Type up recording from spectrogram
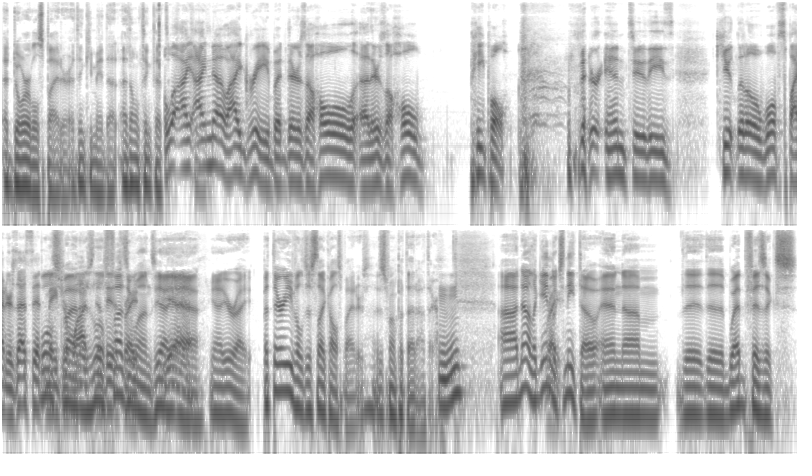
adorable spider. I think you made that. I don't think that's. Well, I, I know, I agree, but there's a whole uh, there's a whole people that are into these cute little wolf spiders. That's it. Wolf Major spiders, little That's fuzzy right? ones. Yeah, yeah, yeah, yeah. You're right. But they're evil, just like all spiders. I just want to put that out there. Mm-hmm. Uh, no, the game Right. looks neat though, and um, the the web physics.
